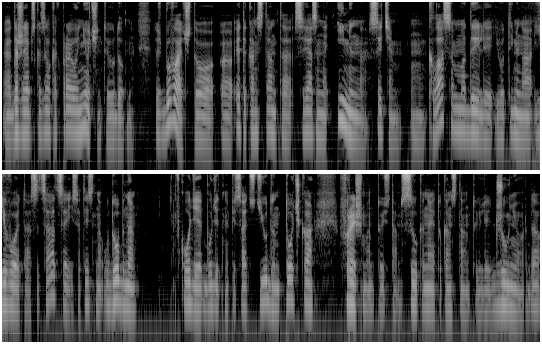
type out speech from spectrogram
Э, даже, я бы сказал, как правило, не очень-то и удобно. То есть бывает, что э, эта константа связана именно с этим классом модели, и вот именно его эта ассоциация, и, соответственно, удобно в коде будет написать student.freshman, то есть там ссылка на эту константу, или junior, да,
